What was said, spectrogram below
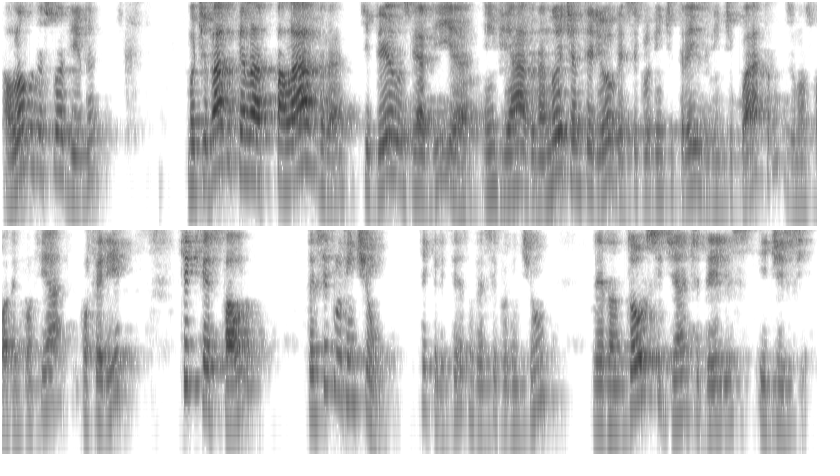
ao longo da sua vida, motivado pela palavra que Deus lhe havia enviado na noite anterior, versículo 23 e 24, os irmãos podem confiar, conferir. O que, que fez Paulo? Versículo 21. O que, que ele fez no versículo 21? Levantou-se diante deles e disse.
